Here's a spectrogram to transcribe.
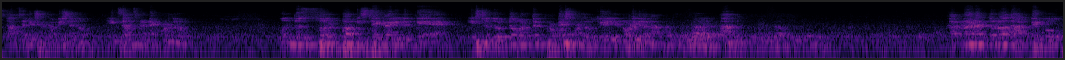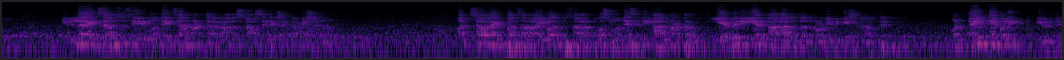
staff selection commission exams conduct ಮಾಡಿದ್ರು. ಒಂದು ಸ್ವಲ್ಪ ಮಿಸ್ಟೇಕ್ ಆಗಿದ್ದಕ್ಕೆ ಎಷ್ಟು ದೊಡ್ಡ ಮಟ್ಟಕ್ಕೆ ಪ್ರೊಟೆಸ್ಟ್ ಮಾಡಿದ್ರು ಕೇಳಿದ್ರೆ ನೋಡಿದ್ರಲ್ಲ ಆ? ಕರ್ನಾಟಕದಲ್ಲೂ ಅದು ಆಗ್ಬೇಕು ಎಲ್ಲ ಎಕ್ಸಾಮ್ಸ್ ಸೇರಿ ಒಂದು ಎಕ್ಸಾಮ್ ಮಾಡ್ತಾರಲ್ಲ ಅದು ಸ್ಟಾಫ್ ಸೆಲೆಕ್ಷನ್ ಕಮಿಷನ್ ಹತ್ತು ಸಾವಿರ, ಇಪ್ಪತ್ತು ಸಾವಿರ, ಐವತ್ತು ಸಾವಿರ ಪೋಸ್ಟ್ ಒಂದೇ ಸತಿ ಕಾಲ್ ಮಾಡ್ತಾರೆ. ಎವ್ರಿ ಇಯರ್ ಕಾಲ್ ಆಗುತ್ತೆ, ಅದು ನೋಟಿಫಿಕೇಶನ್ ಆಗುತ್ತೆ. ಒಂದು ಟೈಮ್ ಟೇಬಲ್ ಇರುತ್ತೆ.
